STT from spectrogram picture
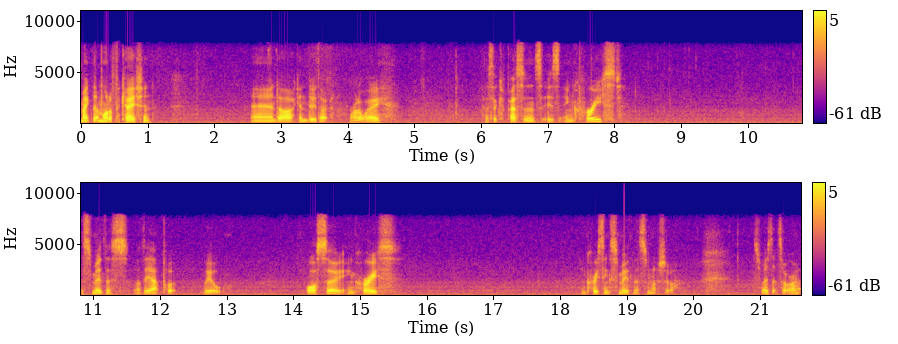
make that modification. And I can do that right away. As the capacitance is increased the smoothness of the output will also increase. Increasing smoothness I'm not sure. I suppose that's alright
